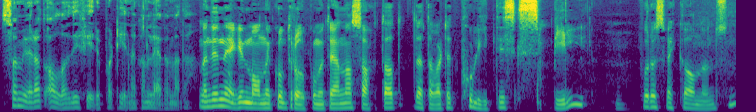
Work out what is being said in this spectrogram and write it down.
som gjør at alle de fire partiene kan leve med det. Men din egen mann i kontrollkomiteen har sagt at dette har vært et politisk spill for å svekke Anundsen?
